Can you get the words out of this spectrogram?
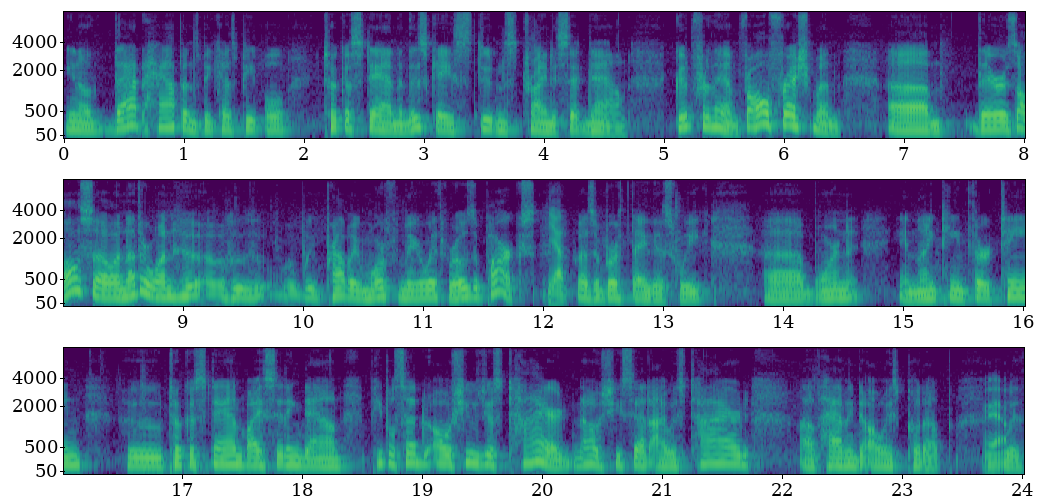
You know, that happens because people took a stand, in this case, students trying to sit down. Good for them. For all freshmen, um, there is also another one who, who we're probably more familiar with, Rosa Parks, Yep. who has a birthday this week, uh, born in 1913, who took a stand by sitting down. People said, oh, she was just tired. No, she said, I was tired of having to always put up Yeah. with,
